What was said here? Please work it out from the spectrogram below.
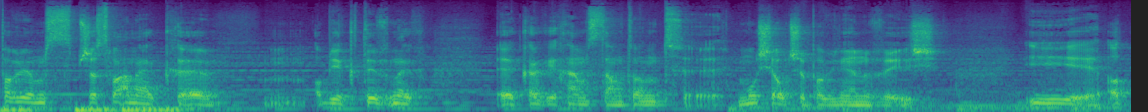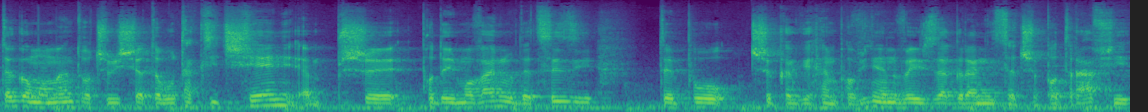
powiem z przesłanek e, obiektywnych KGHM stamtąd musiał czy powinien wyjść. I od tego momentu oczywiście to był taki cień przy podejmowaniu decyzji typu czy KGHM powinien wyjść za granicę, czy potrafi.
